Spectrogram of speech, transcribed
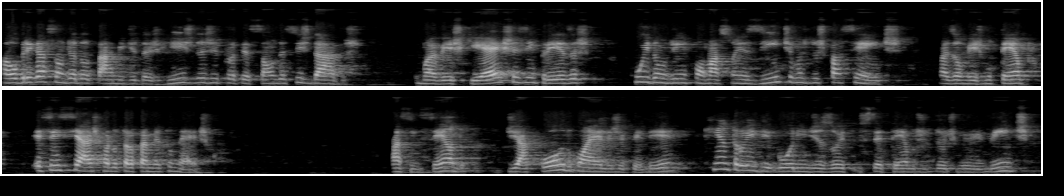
a obrigação de adotar medidas rígidas de proteção desses dados, uma vez que estas empresas cuidam de informações íntimas dos pacientes, mas ao mesmo tempo essenciais para o tratamento médico. Assim sendo, de acordo com a LGPD, que entrou em vigor em 18 de setembro de 2020,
